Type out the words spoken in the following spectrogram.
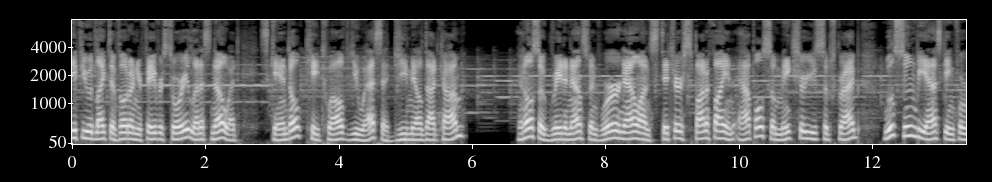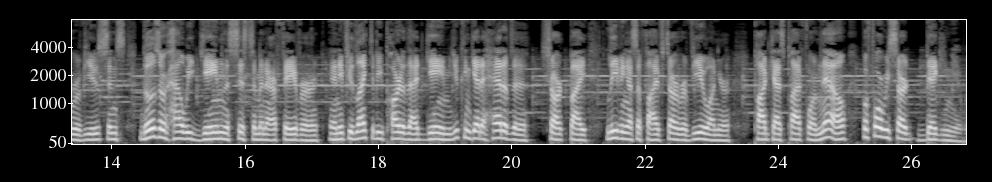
If you would like to vote on your favorite story, let us know at scandalk12us at gmail.com. And also, great announcement we're now on Stitcher, Spotify, and Apple, so make sure you subscribe. We'll soon be asking for reviews since those are how we game the system in our favor. And if you'd like to be part of that game, you can get ahead of the shark by leaving us a five star review on your podcast platform now before we start begging you.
